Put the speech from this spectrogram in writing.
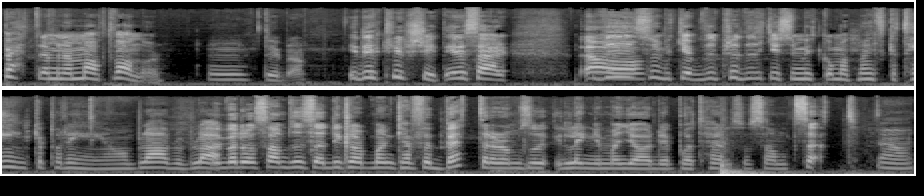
bättre mina matvanor. Mm, det är bra. Är det klyschigt? Är det så här, Ja. vi, är så mycket, vi predikar så mycket om att man inte ska tänka på det och bla bla bla. Men vadå samtidigt så är det klart man kan förbättra dem så länge man gör det på ett hälsosamt sätt. Ja.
